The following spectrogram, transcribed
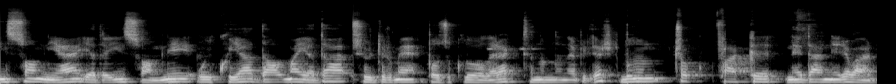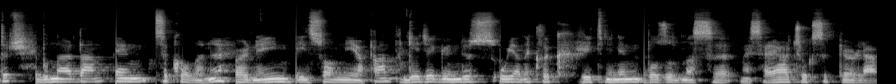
Insomnia ya da insomni uykuya dalma ya da sürdürme bozukluğu olarak tanımlanabilir. Bunun çok farklı nedenleri vardır. Bunlardan en sık olanı örneğin insomni yapan gece gündüz uyanıklık ritminin bozulması mesela çok sık görülen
